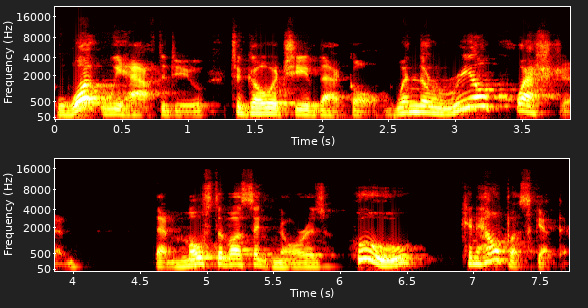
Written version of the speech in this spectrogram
what we have to do to go achieve that goal. When the real question that most of us ignore is who can help us get there.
